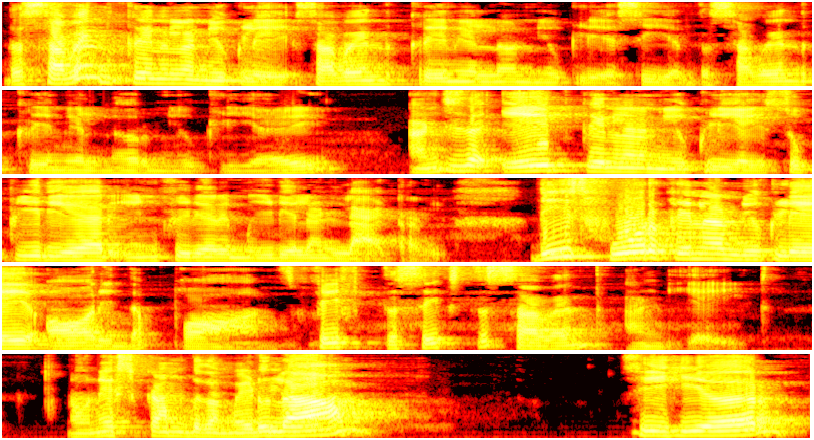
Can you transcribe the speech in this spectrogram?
the seventh cranial nuclei, seventh cranial nerve nuclei. See here the seventh cranial nerve nuclei. And this is the eighth cranial nuclei, superior, inferior, medial, and lateral. These four cranial nuclei are in the pons, fifth, sixth, seventh, and eighth. Now next come to the medulla. See here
